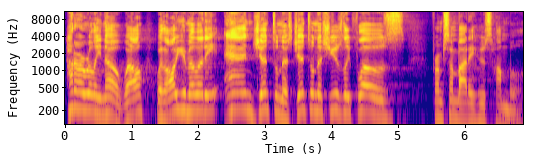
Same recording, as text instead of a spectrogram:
how do I really know? Well, with all humility and gentleness. Gentleness usually flows from somebody who's humble.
